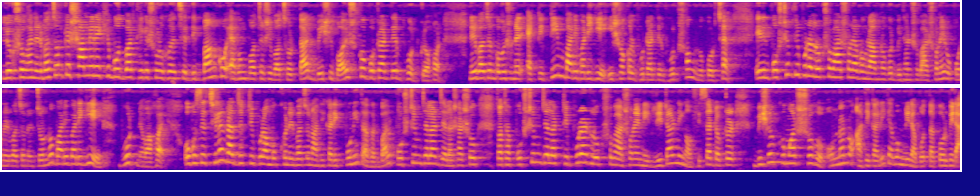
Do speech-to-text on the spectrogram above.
লোকসভা নির্বাচনকে সামনে রেখে বুধবার থেকে শুরু হয়েছে দিব্যাঙ্গ এবং পঁচাশি বছর তার বেশি বয়স্ক ভোটারদের ভোট গ্রহণ। নির্বাচন কমিশনের একটি টিম বাড়ি বাড়ি গিয়ে এই সকল ভোটারদের ভোট সংগ্রহ করছেন। এদিন পশ্চিম ত্রিপুরা লোকসভা আসন এবং রামনগর বিধানসভা আসনের উপনির্বাচনের জন্য বাড়ি বাড়ি গিয়ে ভোট নেওয়া হয়। উপস্থিত ছিলেন রাজ্যের ত্রিপুরা মুখ্য নির্বাচন আধিকারিক পুনিত আগরওয়াল, পশ্চিম জেলার জেলাশাসক তথা পশ্চিম জেলার ত্রিপুরার লোকসভা আসনের returning officer doctor Vishal Kumar সহ অন্যান্য আধিকারিক এবং নিরাপত্তা কর্মীরা।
